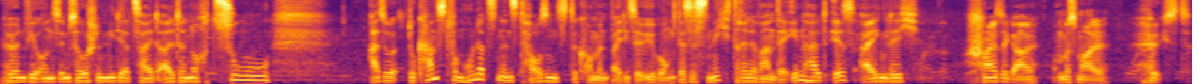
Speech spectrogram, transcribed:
hören wir uns im Social-Media-Zeitalter noch zu. Also du kannst vom Hundertsten ins Tausendste kommen bei dieser Übung. Das ist nicht relevant. Der Inhalt ist eigentlich scheißegal, um es mal höchst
